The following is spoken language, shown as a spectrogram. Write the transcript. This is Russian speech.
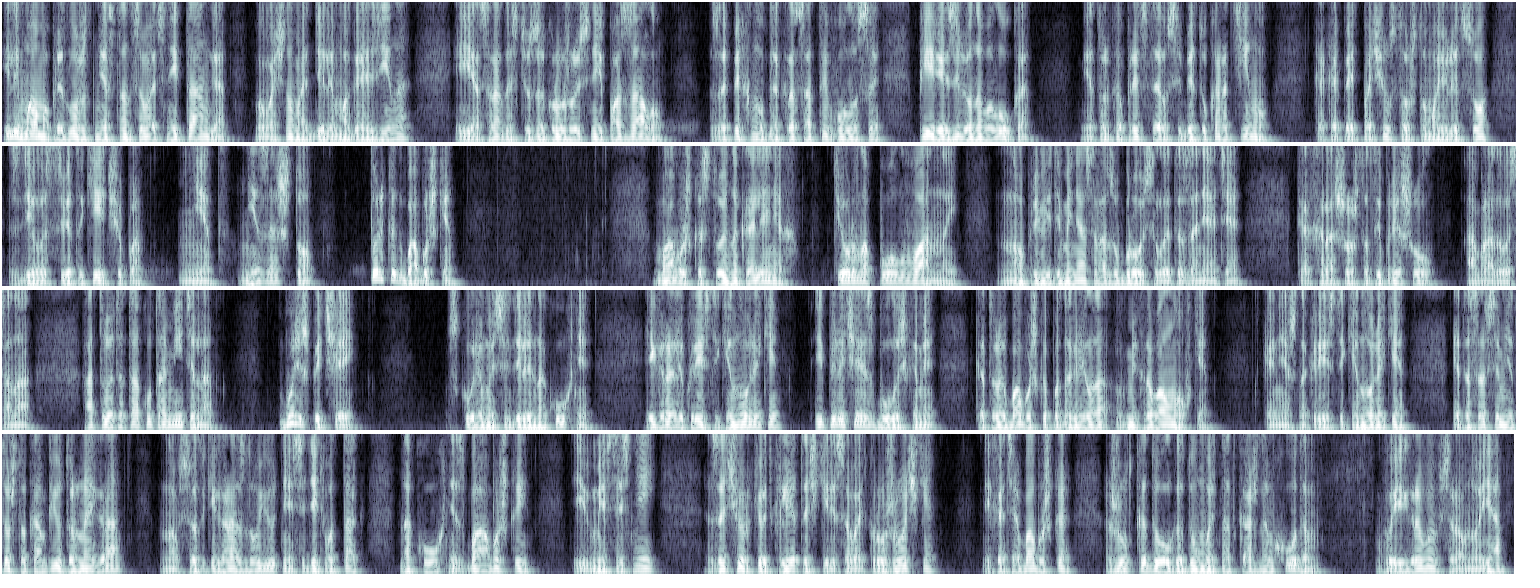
Или мама предложит мне станцевать с ней танго в овощном отделе магазина, и я с радостью закружусь с ней по залу, запихнув для красоты волосы перья зеленого лука. Я только представил себе эту картину, как опять почувствовал, что мое лицо сделалось цвета кетчупа. Нет, ни за что. Только к бабушке. Бабушка, стоя на коленях, терла пол ванной, но при виде меня сразу бросила это занятие. «Как хорошо, что ты пришел», — обрадовалась она. «А то это так утомительно. Будешь пить чай?» Вскоре мы сидели на кухне, играли в крестики-нолики и пили чай с булочками, которые бабушка подогрела в микроволновке. Конечно, крестики-нолики — это совсем не то, что компьютерная игра, но все-таки гораздо уютнее сидеть вот так на кухне с бабушкой и вместе с ней зачеркивать клеточки, рисовать кружочки. И хотя бабушка жутко долго думает над каждым ходом, выигрываю все равно я.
